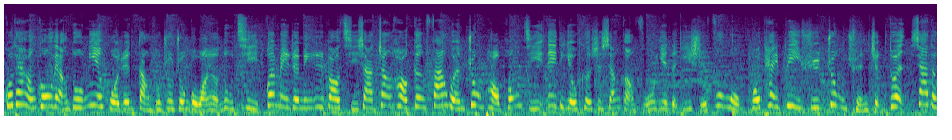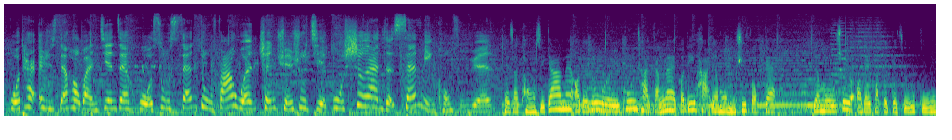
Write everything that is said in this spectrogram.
国泰航空两度灭火，仍挡不住中国网友怒气。官媒人民日报旗下账号更发文重炮抨击内地游客是香港服务业的衣食父母，国泰必须重拳整顿。吓得国泰二十三号晚间在火速三度发文，称全数解雇涉案的三名空服员。其實同時間呢，我哋都會觀察緊呢嗰啲客有冇唔舒服嘅，有冇需要我哋特別嘅照顧。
